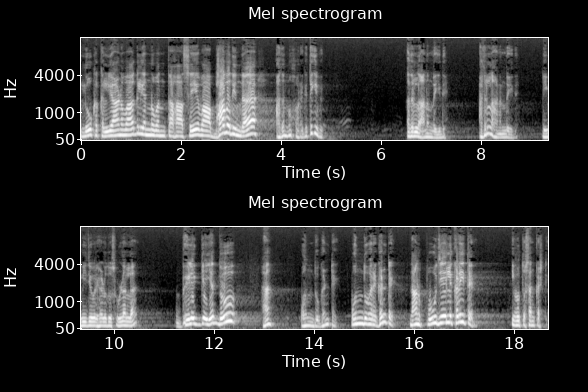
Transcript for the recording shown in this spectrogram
ಲೋಕ ಕಲ್ಯಾಣವಾಗಲಿ ಅನ್ನುವಂತಹ ಸೇವಾ ಭಾವದಿಂದ ಅದನ್ನು ಹೊರಗೆ ತೆಗಿಬೇಕು. ಅದರಲ್ಲಿ ಆನಂದ ಇದೆ. ಅದರಲ್ಲಿ ಆನಂದ ಇದೆ. ಡಿ ವಿ ಜಿಯವರು ಹೇಳೋದು ಸುಳ್ಳಲ್ಲ. ಬೆಳಿಗ್ಗೆ ಎದ್ದು, ಹ, ಒಂದು ಗಂಟೆ, ಒಂದೂವರೆ ಗಂಟೆ ನಾನು ಪೂಜೆಯಲ್ಲಿ ಕಳೀತೇನೆ. ಇವತ್ತು ಸಂಕಷ್ಟಿ.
